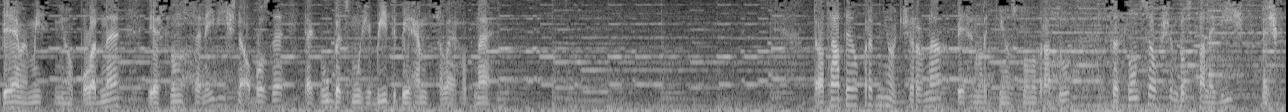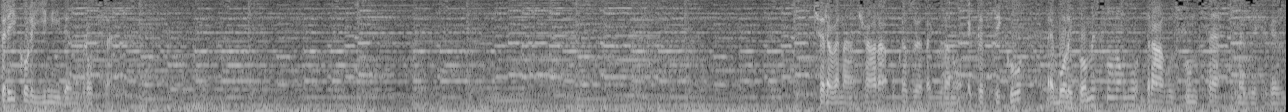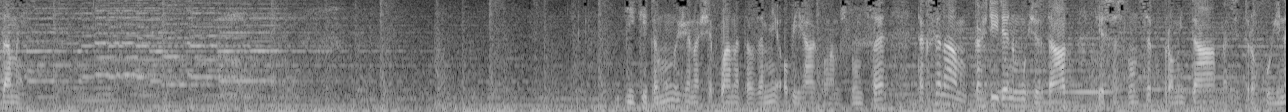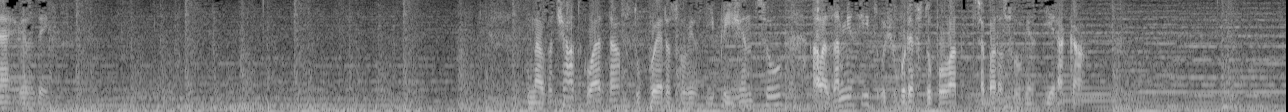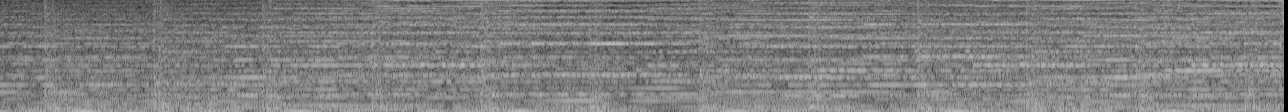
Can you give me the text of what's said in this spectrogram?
Během místního poledne je slunce nejvýš na obloze, jak vůbec může být během celého dne. 21. června během letního slunovratu se slunce ovšem dostane výš než kterýkoliv jiný den v roce. Červená čára ukazuje takzvanou ekliptiku neboli pomyslnou dráhu slunce mezi hvězdami. Díky tomu, že naše planeta Země obíhá kolem Slunce, tak se nám každý den může zdát, že se Slunce promítá mezi trochu jiné hvězdy. Na začátku léta vstupuje do souhvězdí blíženců, ale za měsíc už bude vstupovat třeba do souhvězdí raka.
